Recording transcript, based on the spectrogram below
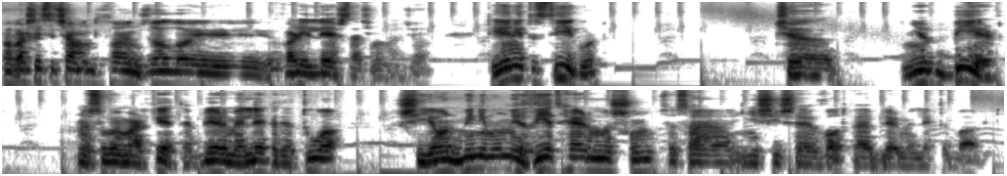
pavarësisht se çfarë mund të thonë çdo lloj varileshta që mund të gjen. Të jeni të sigurt që një birrë në supermarket e blerë me lekët e tua shijon minimum 10 herë më shumë se sa një shishe vodka e blerë me lekët e babit.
